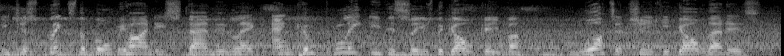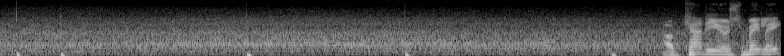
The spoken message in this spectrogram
He just flicks the ball behind his standing leg and completely deceives the goalkeeper. What a cheeky goal that is. Arkadiusz Milik.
